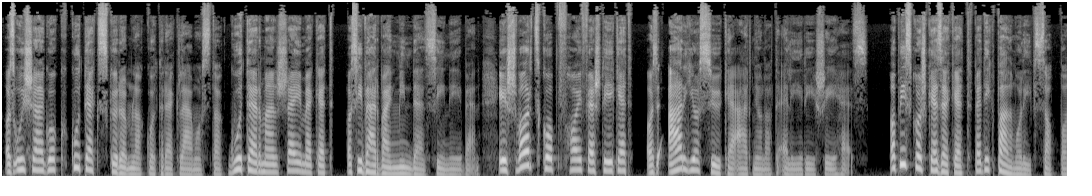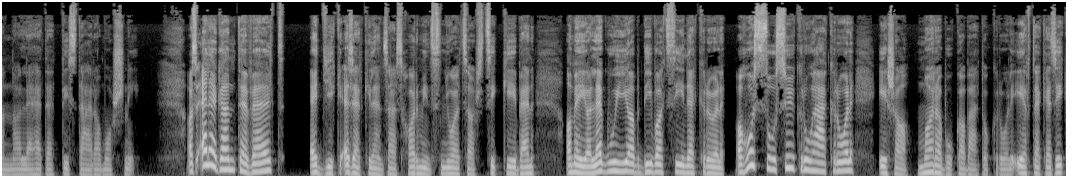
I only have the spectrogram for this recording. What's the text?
Az újságok Kutex körömlakot reklámoztak, Gutermann sejmeket a szivárvány minden színében, és Schwarzkopf hajfestéket az árja szőke árnyalat eléréséhez. A piszkos kezeket pedig palmolív szappannal lehetett tisztára mosni. Az Elegante Welt egyik 1938-as cikkében, amely a legújabb divatszínekről, a hosszú szűk ruhákról és a marabukabátokról értekezik,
